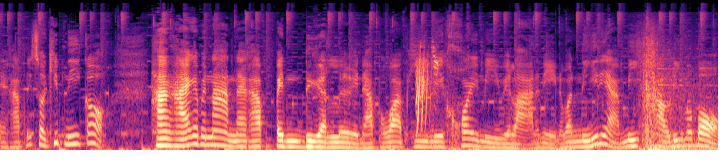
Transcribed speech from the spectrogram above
นะครับในส่วนคลิปนี้ก็ห่างหายกันไปนานนะครับเป็นเดือนเลยนะเพราะว่าพี่ไม่ค่อยมีเวลานั่นเองนะวันนี้เนี่ยมีข่าวดีมาบอก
